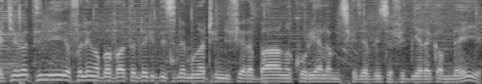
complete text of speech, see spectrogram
aky agnatiny afaligna bavata ndraiky dia sinay magnatriy ny fiarabaagna coriala amintsika jiavyny safidiniaraka aminay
